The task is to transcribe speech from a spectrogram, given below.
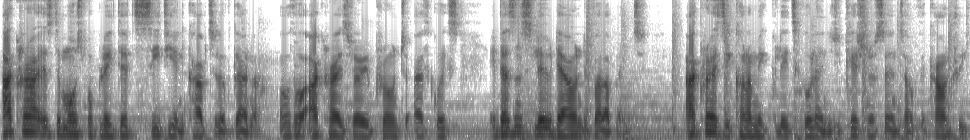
Accra is the most populated city and capital of Ghana. Although Accra is very prone to earthquakes, it doesn't slow down development. Accra is the economic, political and educational center of the country.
